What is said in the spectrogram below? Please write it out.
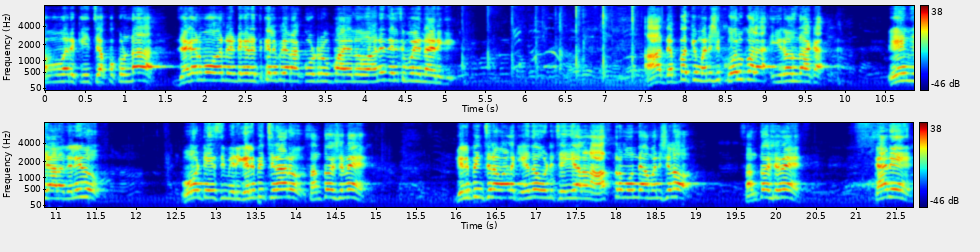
ఎవరికి చెప్పకుండా జగన్మోహన్ రెడ్డి గారు ఎత్తుకెళ్ళిపోయారు ఆ కోటి రూపాయలు అని తెలిసిపోయింది ఆయనకి. ఆ దెబ్బకి మనిషి కోలుకోలే ఈ రోజు దాకా. ఏం చేయాలో తెలీదు. ఓటేసి మీరు గెలిపించినారు సంతోషమే. గెలిపించిన వాళ్ళకి ఏదో ఒకటి చేయాలన్న ఆత్రం ఉంది ఆ మనిషిలో. సంతోషమే. కానీ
